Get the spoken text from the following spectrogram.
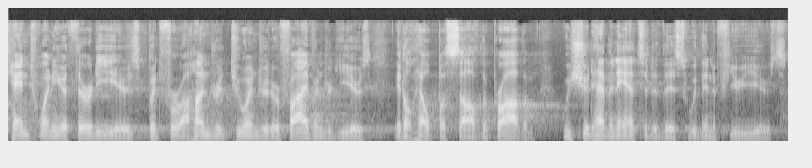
10, 20, or 30 years, but for 100, 200, or 500 years, it'll help us solve the problem. We should have an answer to this within a few years.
